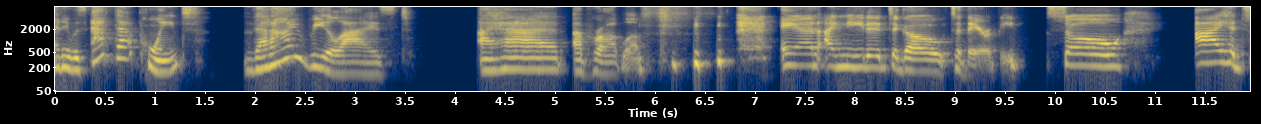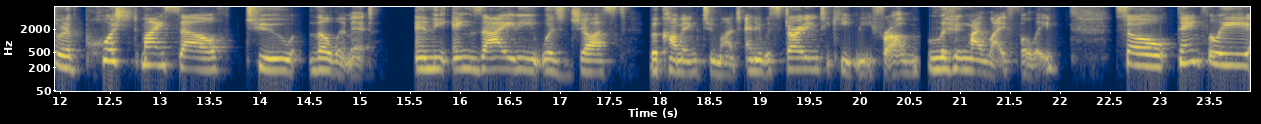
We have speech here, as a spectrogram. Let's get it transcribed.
And it was at that point that I realized I had a problem and I needed to go to therapy. So I had sort of pushed myself to the limit, and the anxiety was just becoming too much. And it was starting to keep me from living my life fully. So thankfully,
